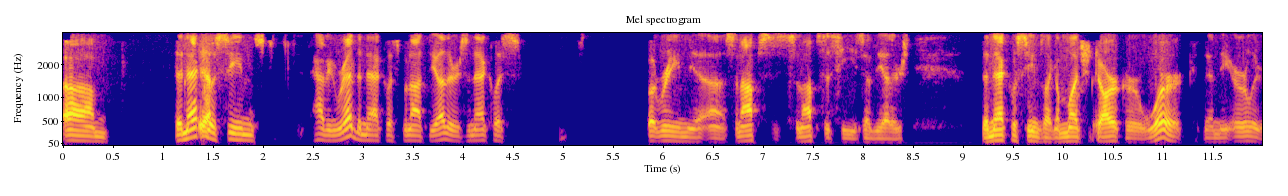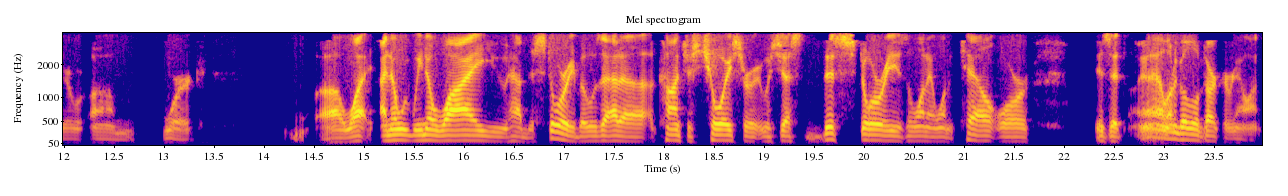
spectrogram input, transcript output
Um, the necklace yeah. seems, having read the necklace but not the others, the necklace, but reading the uh, synopsis synopsises of the others, the necklace seems like a much darker work than the earlier um, work. Uh, why? I know we know why you have the story, but was that a, a, conscious choice, or it was just this story is the one I want to tell, or is it eh, I want to go a little darker now on?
